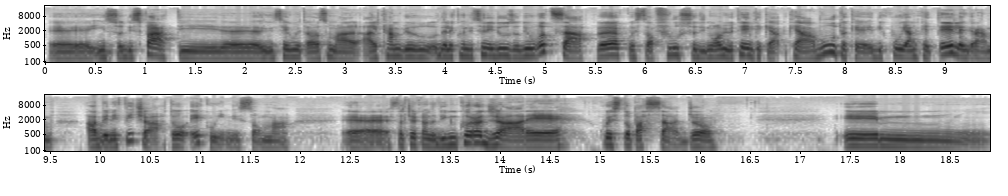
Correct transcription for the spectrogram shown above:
eh, insoddisfatti eh, in seguito insomma, al cambio delle condizioni d'uso di WhatsApp, questo afflusso di nuovi utenti che ha, che ha avuto e di cui anche Telegram ha beneficiato e quindi insomma eh, sta cercando di incoraggiare questo passaggio. E, ehm,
